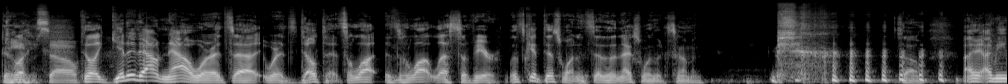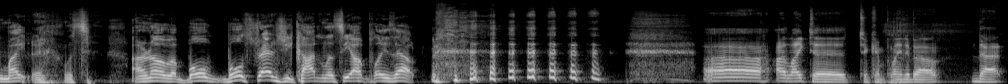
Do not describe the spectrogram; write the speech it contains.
They're team. like, so, they're like, get it out now where it's uh, where it's Delta. It's a lot. It's a lot less severe. Let's get this one instead of the next one that's coming. so, I, I mean, might let's. I don't know, a bold bold strategy, Cotton. Let's see how it plays out. I like to to complain about that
